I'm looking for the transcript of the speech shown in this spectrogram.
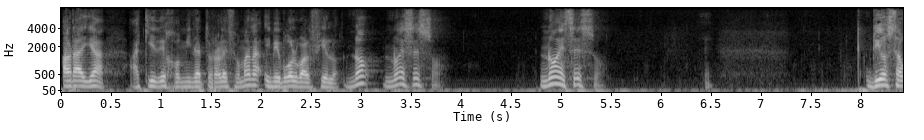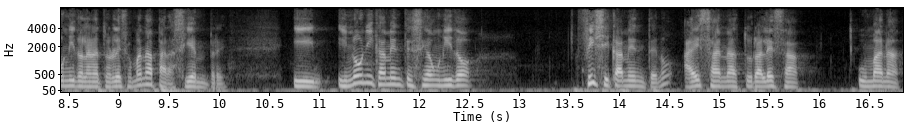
Ahora ya aquí dejo mi naturaleza humana y me vuelvo al cielo. No, no es eso. No es eso. Dios ha unido la naturaleza humana para siempre. Y, no únicamente se ha unido físicamente ¿no? a esa naturaleza humana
